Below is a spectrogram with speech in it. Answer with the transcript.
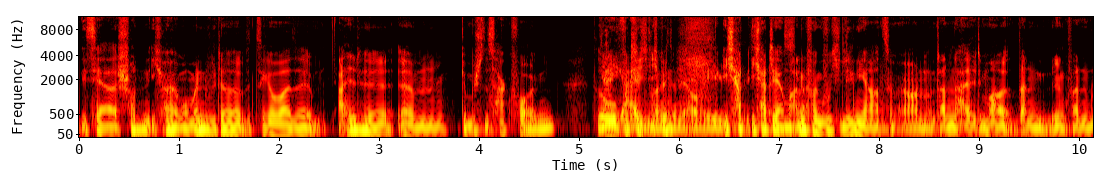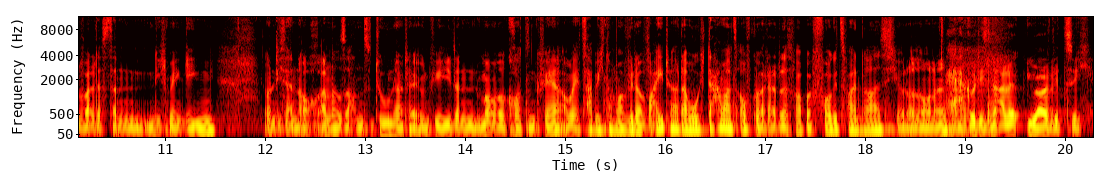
ist ja schon, ich höre im Moment wieder witzigerweise alte ähm, gemischtes Hack-Folgen. So Ja, wirklich, alten ich bin, ja ich, hatte, ich hatte ja am Anfang wirklich linear zu hören und dann halt immer dann irgendwann, weil das dann nicht mehr ging und ich dann auch andere Sachen zu tun hatte, irgendwie dann immer mal kreuz und quer. Aber jetzt habe ich nochmal wieder weiter, da wo ich damals aufgehört hatte. Das war bei Folge 32 oder so, ne? Ja gut, die sind alle überwitzig.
